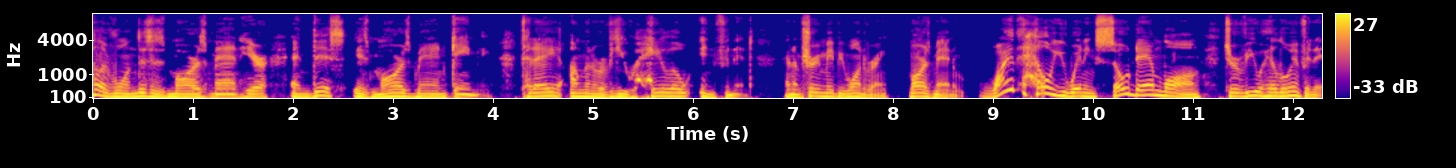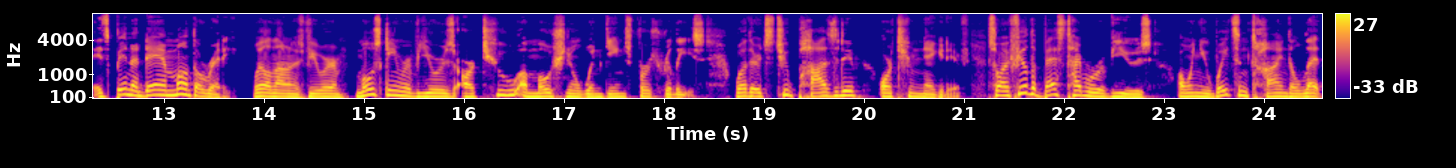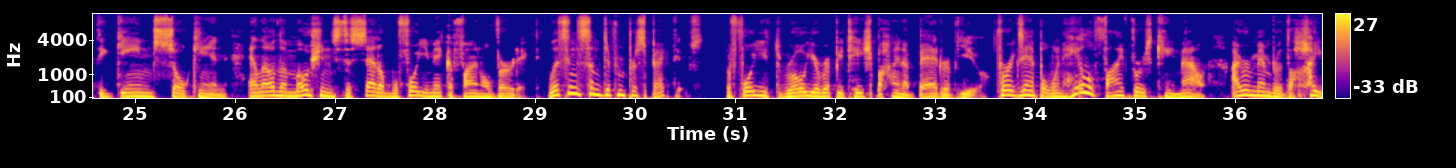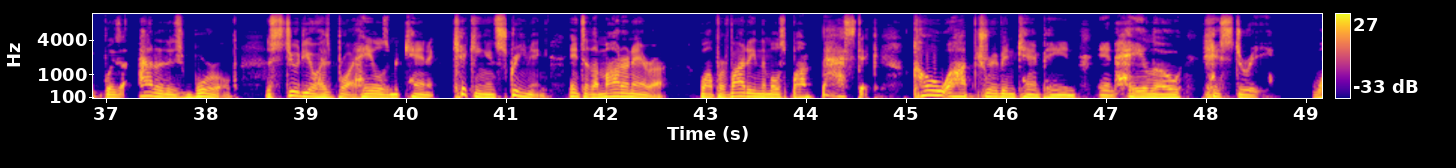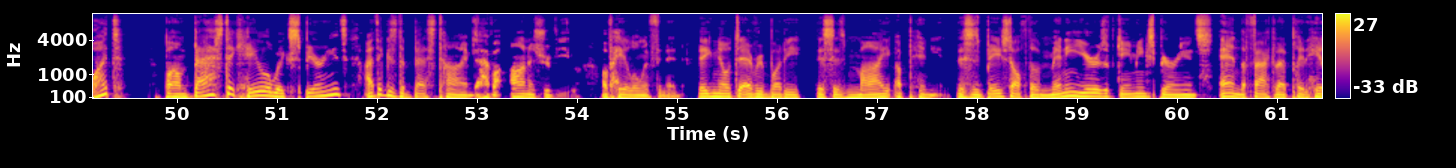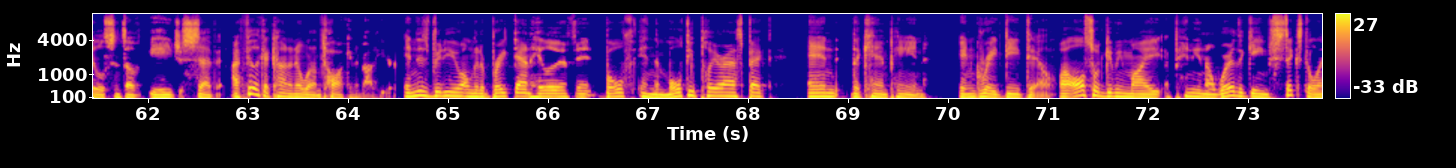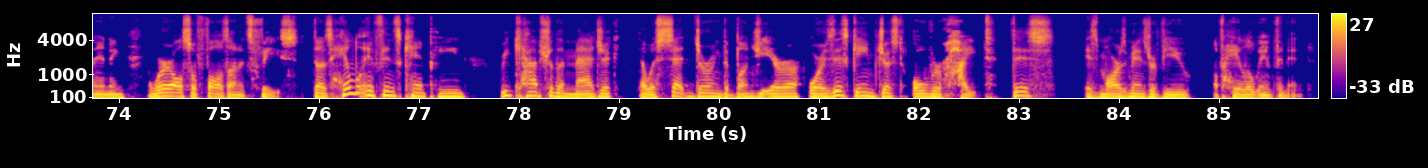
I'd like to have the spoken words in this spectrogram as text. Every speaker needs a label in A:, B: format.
A: Hello everyone, this is Marsman here, and this is Marsman Gaming. Today, I'm going to review Halo Infinite, and I'm sure you may be wondering, Marsman, why the hell are you waiting so damn long to review Halo Infinite? It's been a damn month already. Well, anonymous viewer, most game reviewers are too emotional when games first release, whether it's too positive or too negative. So I feel the best type of reviews are when you wait some time to let the game soak in and allow the emotions to settle before you make a final verdict. Listen to some different perspectives before you throw your reputation behind a bad review. For example, when Halo 5 first came out, I remember the hype was out of this world. The studio has brought Halo's mechanic kicking and screaming into the modern era while providing the most bombastic, co-op driven campaign in Halo history. What? Bombastic Halo experience? I think is the best time to have an honest review of Halo Infinite. Big note to everybody, this is my opinion. This is based off the many years of gaming experience and the fact that I played Halo since I was the age of 7. I feel like I kind of know what I'm talking about here. In this video, I'm going to break down Halo Infinite both in the multiplayer aspect and the campaign in great detail, while also giving my opinion on where the game sticks to landing and where it also falls on its face. Does Halo Infinite's campaign recapture the magic that was set during the Bungie era, or is this game just overhyped? This is Marsman's review of Halo Infinite.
